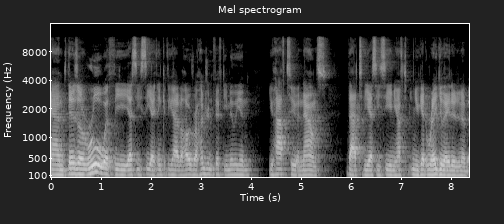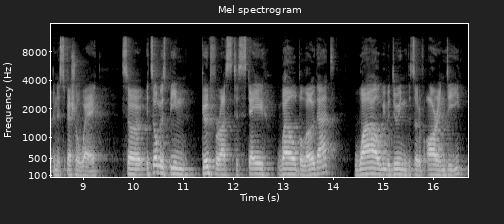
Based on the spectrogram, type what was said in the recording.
and there's a rule with the SEC. I think if you have over 150 million, you have to announce that to the SEC, and you have to and you get regulated in a, in a special way. So it's almost been good for us to stay well below that while we were doing the sort of R and D.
